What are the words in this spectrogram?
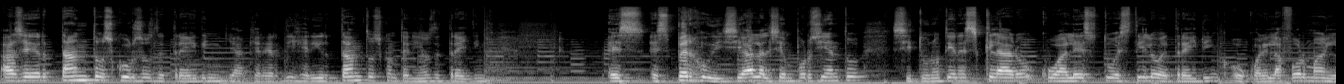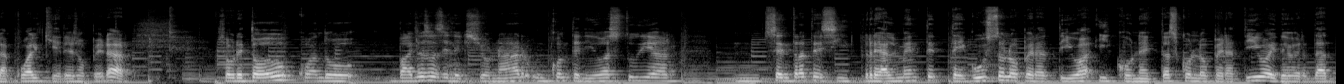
hacer tantos cursos de trading y a querer digerir tantos contenidos de trading, es, es, perjudicial al 100% si tú no tienes claro cuál es tu estilo de trading o cuál es la forma en la cual quieres operar. Sobre todo cuando vayas a seleccionar un contenido a estudiar, mm, céntrate si realmente te gusta la operativa y conectas con la operativa y de verdad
